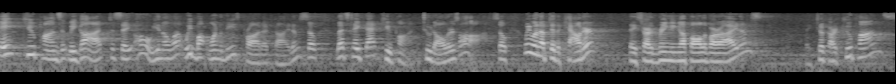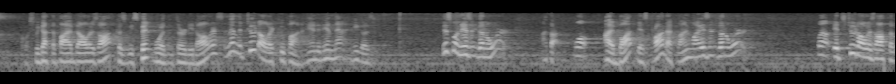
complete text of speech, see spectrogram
eight coupons that we got to say, oh, you know what? We bought one of these product items, so let's take that coupon, $2 off. So we went up to the counter they started ringing up all of our items. They took our coupons. Of course, we got the $5 off because we spent more than $30. And then the $2 coupon, I handed him that. And he goes, This one isn't going to work. I thought, Well, I bought this product line. Why isn't it going to work? Well, it's $2 off of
